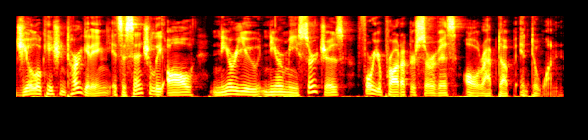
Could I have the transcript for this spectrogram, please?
geolocation targeting, it's essentially all near you, near me searches for your product or service all wrapped up into one.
